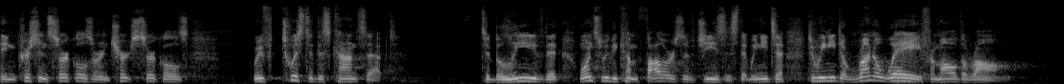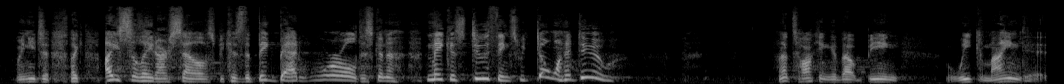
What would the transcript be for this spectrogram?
in Christian circles or in church circles, we've twisted this concept to believe that once we become followers of Jesus, that we need to, do—we need to run away from all the wrong. We need to like isolate ourselves because the big bad world is going to make us do things we don't want to do. I'm not talking about being weak minded.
